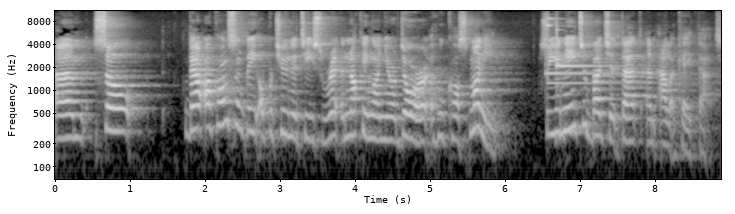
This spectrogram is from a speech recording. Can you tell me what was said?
Um, so there are constantly opportunities knocking on your door who cost money. So you need to budget that and allocate that.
